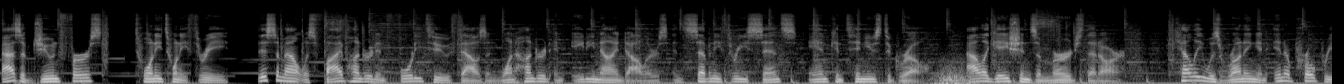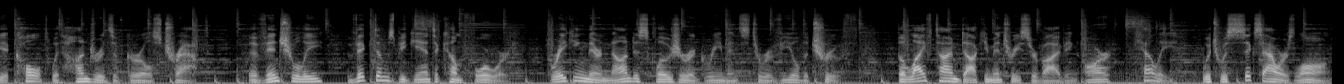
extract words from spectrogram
As of June 1, 2023, this amount was $542,189.73 and continues to grow. Allegations emerge that R. Kelly was running an inappropriate cult with hundreds of girls trapped. Eventually, victims began to come forward, breaking their non-disclosure agreements to reveal the truth. The Lifetime documentary Surviving R. Kelly, which was six hours long,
